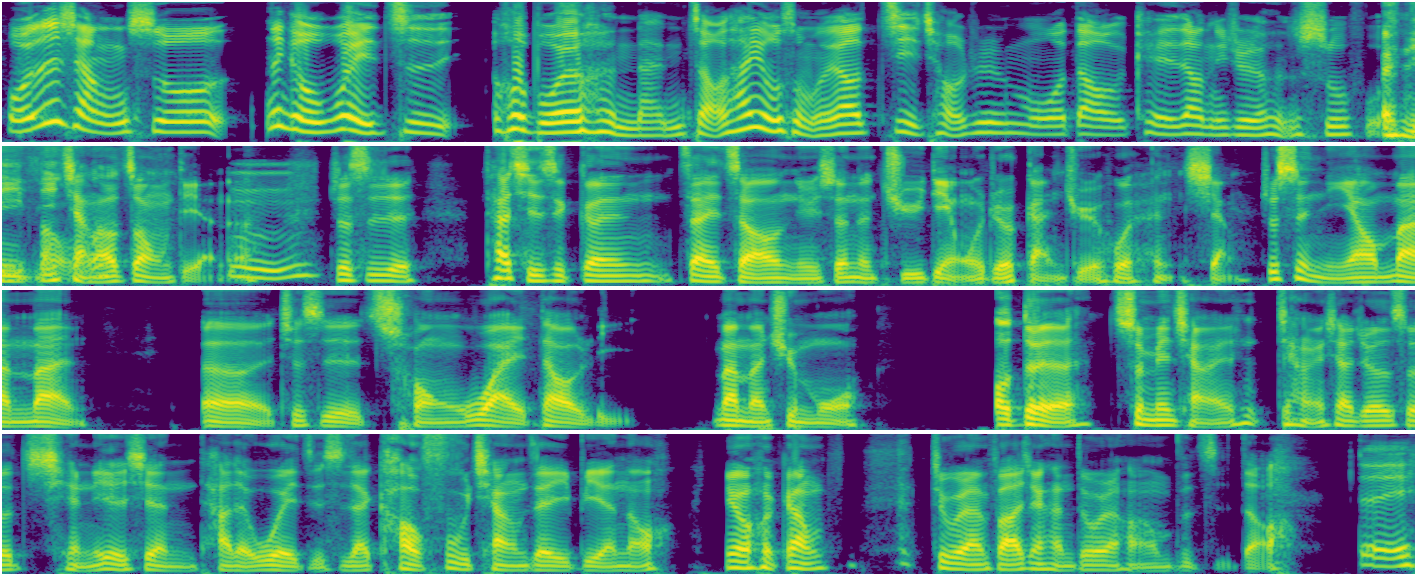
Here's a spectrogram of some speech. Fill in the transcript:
我是想说，那个位置会不会很难找？它有什么要技巧去摸到可以让你觉得很舒服的哎？你你讲到重点了，嗯就是它其实跟在找女生的据点，我觉得感觉会很像，就是你要慢慢，呃，就是从外到里慢慢去摸。哦，对了，顺便讲一 讲一下，就是说前列腺它的位置是在靠腹腔这一边哦，因为我刚突然发现很多人好像不知道。对，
